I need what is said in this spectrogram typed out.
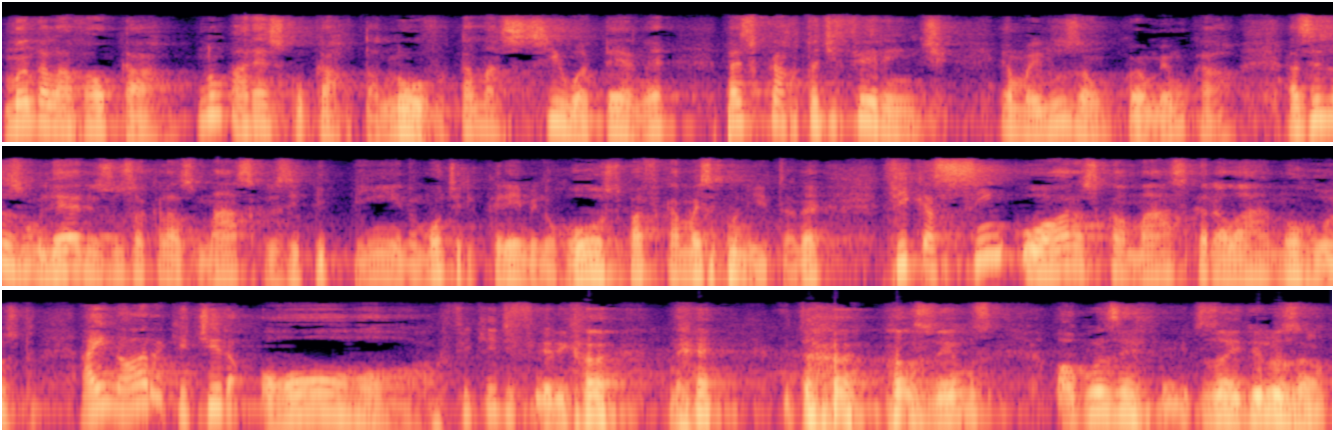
Manda lavar o carro. Não parece que o carro está novo? Está macio até, né? Parece que o carro está diferente. É uma ilusão, é o mesmo carro. Às vezes as mulheres usam aquelas máscaras de pepino, um monte de creme no rosto para ficar mais bonita, né? Fica cinco horas com a máscara lá no rosto. Aí na hora que tira, oh, fiquei diferente, né? Então, nós vemos alguns efeitos aí de ilusão.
